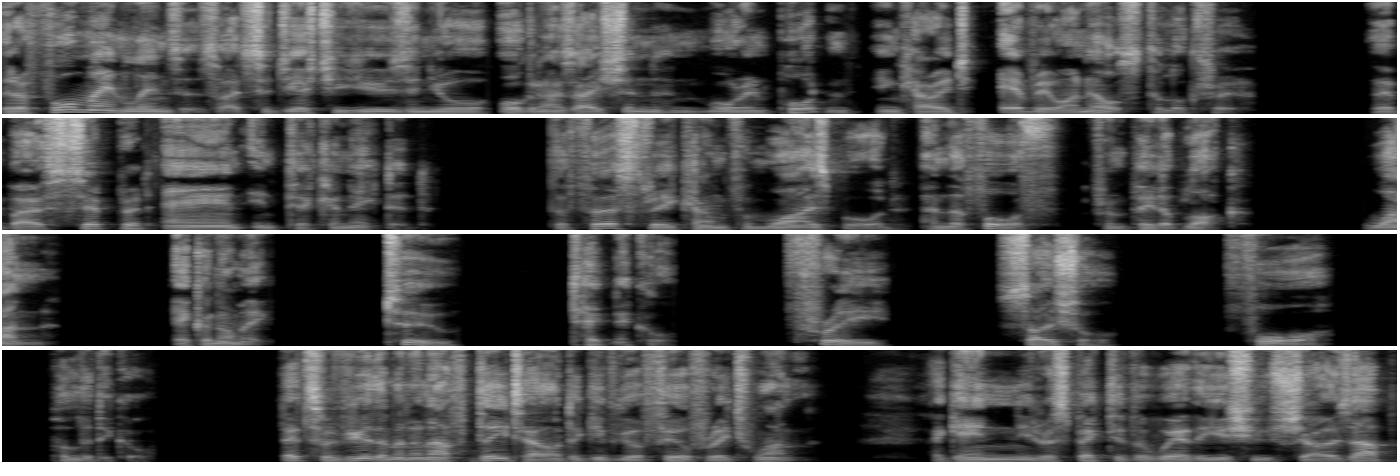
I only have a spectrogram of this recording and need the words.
There are four main lenses I'd suggest you use in your organization and more important, encourage everyone else to look through. They're both separate and interconnected. The first three come from Weisbord and the fourth from Peter Block. 1. Economic. 2. Technical. 3. Social. 4. Political. Let's review them in enough detail to give you a feel for each one. Again, irrespective of where the issue shows up,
